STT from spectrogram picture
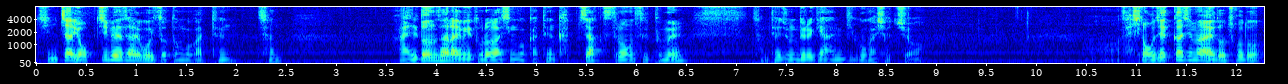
진짜 옆집에 살고 있었던 것 같은 참 알던 사람이 돌아가신 것 같은 갑작스러운 슬픔을 참 대중들에게 안기고 가셨죠. 어, 사실 어제까지만 해도 저도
